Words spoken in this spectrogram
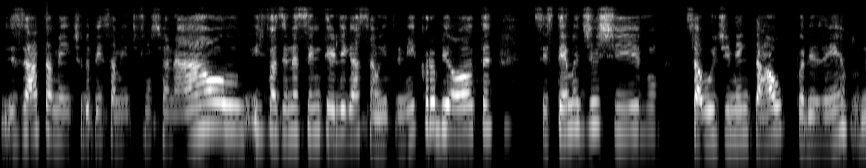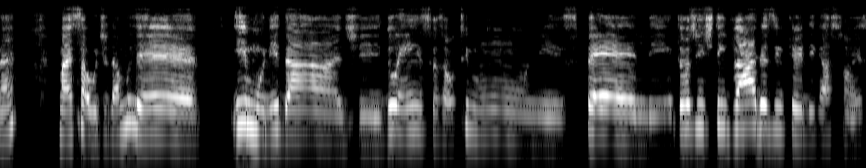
exatamente do pensamento funcional e fazendo essa interligação entre microbiota, sistema digestivo, saúde mental, por exemplo, né? Mas saúde da mulher, imunidade, doenças autoimunes, pele. Então, a gente tem várias interligações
